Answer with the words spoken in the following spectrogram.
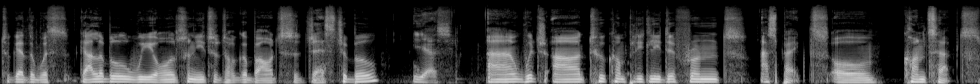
together with gullible, we also need to talk about suggestible. Yes. Uh, which are two completely different aspects or concepts.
